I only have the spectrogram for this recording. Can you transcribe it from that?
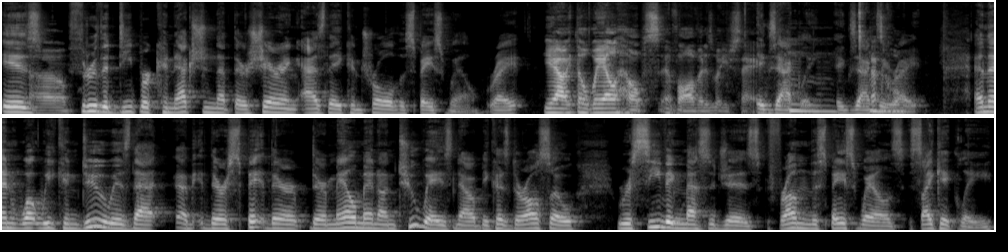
is Oh. through the deeper connection that they're sharing as they control the space whale, right? yeah like the whale helps evolve it is what you're saying Exactly, Mm. exactly cool. right. And then what we can do is that I mean, they're spa- they're they're mailmen on two ways now because they're also receiving messages from the space whales psychically,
